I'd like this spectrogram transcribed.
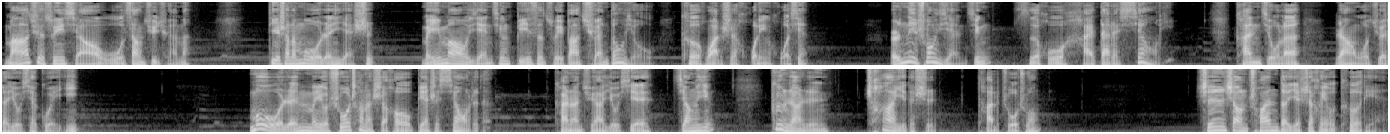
麻雀虽小，五脏俱全嘛。地上的木偶人也是，眉毛、眼睛、鼻子、嘴巴全都有，刻画的是活灵活现，而那双眼睛。似乎还带着笑意，看久了让我觉得有些诡异。木偶人没有说唱的时候便是笑着的，看上去啊有些僵硬。更让人诧异的是他的着装，身上穿的也是很有特点，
